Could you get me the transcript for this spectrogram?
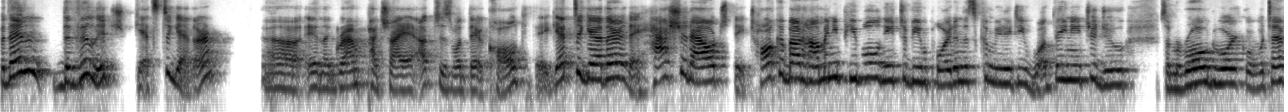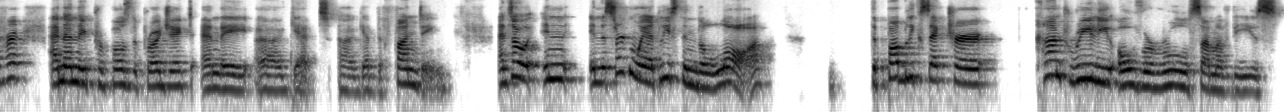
But then the village gets together uh, in a Gram Panchayat is what they're called. They get together, they hash it out, they talk about how many people need to be employed in this community, what they need to do, some road work or whatever, and then they propose the project and they uh, get uh, get the funding. And so in, in a certain way, at least in the law, the public sector can't really overrule some of these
